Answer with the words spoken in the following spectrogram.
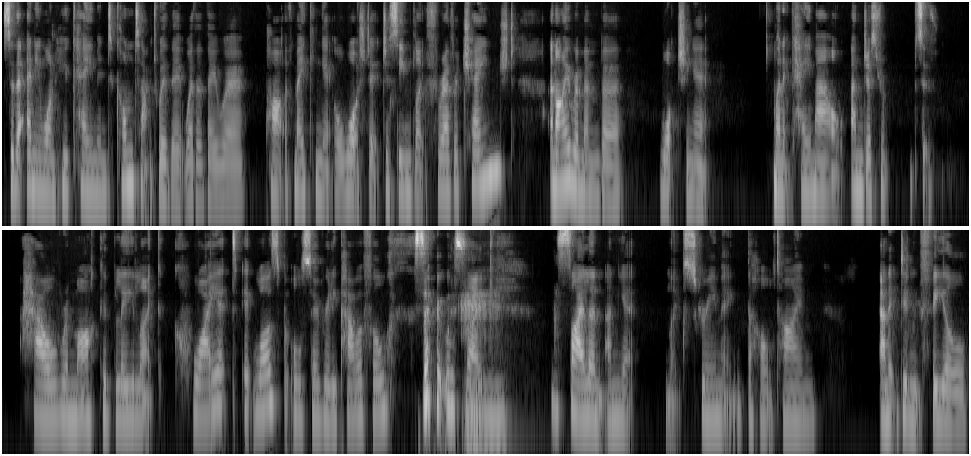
so that anyone who came into contact with it whether they were part of making it or watched it just seemed like forever changed. And i remember watching it when it came out and just sort of how remarkably like quiet it was but also really powerful. So it was like Mm. silent and yet like screaming the whole time. And it didn't feel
